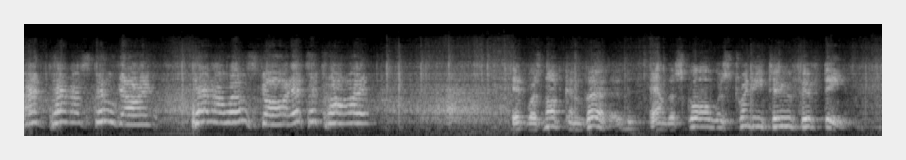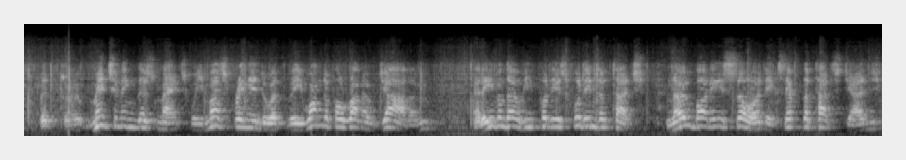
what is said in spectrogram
And Tanner's still going. Tanner will score. It's a try. It was not converted, and the score was 22-15. But uh, mentioning this match, we must bring into it the wonderful run of Jarden. And even though he put his foot into touch, nobody saw it except the touch judge.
